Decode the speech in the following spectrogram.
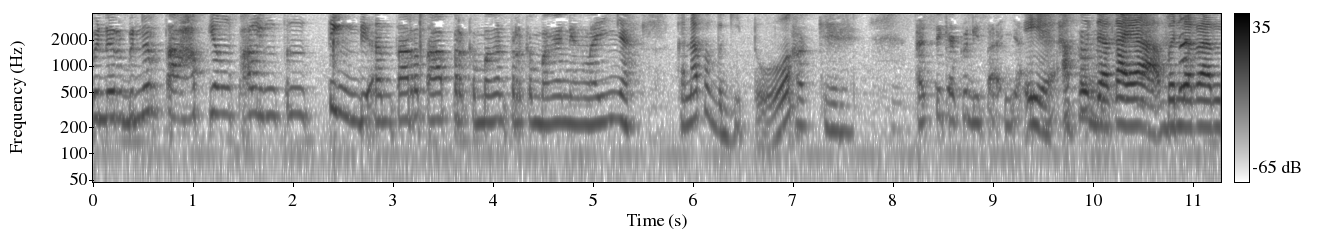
bener-bener tahap yang paling penting di antara tahap perkembangan-perkembangan yang lainnya. Kenapa begitu? Oke. Asik aku ditanya. Iya, aku udah kayak beneran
